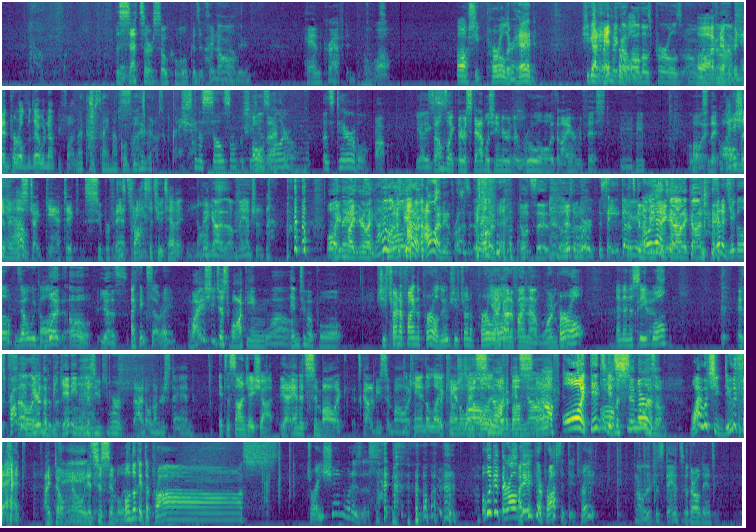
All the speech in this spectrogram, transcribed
The sets are so cool because it's like another handcrafted. Oh, Almost. Wow. Oh, she pearled her head. She got head pick pearled. Up all those pearls. Oh, oh I've gosh. never been head pearled, but that would not be fun. She's gonna sell some. She's oh, gonna that sell her. Girl. That's terrible. Wow. Yikes. Sounds like they're establishing her to rule with an iron fist. Mm-hmm. Oh, Oh, so they Why all does she live in this gigantic, super fancy. These prostitutes have it nice. They got a mansion. Well, Mike, they- Mike, you're like, I want to be I a don't. I want to be a prostitute. Whoa, don't say it. Don't There's a say it. word. Say, come That's gonna oh, be yeah, taken it's- out of context. Is that a gigolo? Is that what we call it? What? Oh, yes. I think so, right? Why is she just walking Wow. into a pool? She's trying to find the pearl, dude. She's trying to pearl yeah, it I up. gotta find that one pearl. And then the sequel. It's It probably near the the- beginning because you were. I don't understand. It's a Sanjay shot. Yeah, and it's symbolic. It's got to be symbolic. The symbolic. candlelight. The No, she's candlelight gonna hold it snuffed. right above. It's No, no, no. snuffed. Oh, it did oh, get the snurfed. symbolism. Why would she do that? I don't know. It's just symbolism. Oh, look at the prostration. What is this? oh, look at they're all I dancing. think they're prostitutes, right? No, they're just dancing. But they're all dancing.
